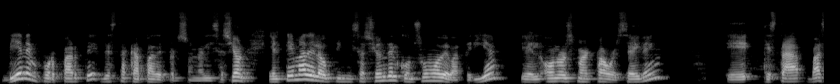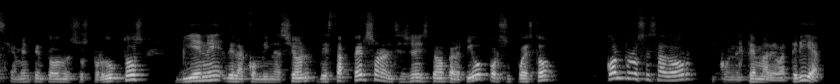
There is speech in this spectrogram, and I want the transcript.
vienen por parte de esta capa de personalización. El tema de la optimización del consumo de batería, el Honor Smart Power Saving, eh, que está básicamente en todos nuestros productos, viene de la combinación de esta personalización del sistema operativo, por supuesto, con procesador y con el tema de batería.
